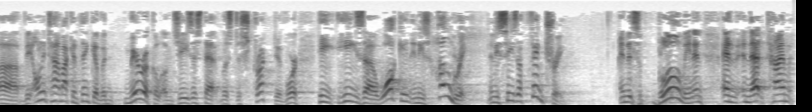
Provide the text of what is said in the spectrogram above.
Uh, the only time I can think of a miracle of Jesus that was destructive, where he, he's uh, walking and he's hungry and he sees a fig tree and it's blooming and, and, and that time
